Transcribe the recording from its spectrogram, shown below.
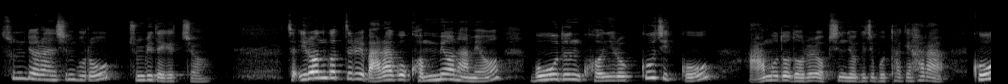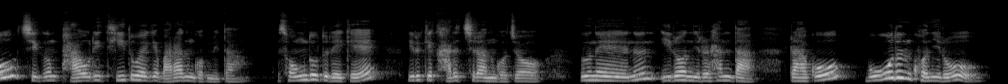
순결한 신부로 준비되겠죠. 자, 이런 것들을 말하고 권면하며 모든 권위로 꾸짖고 아무도 너를 업신여기지 못하게 하라고 지금 바울이 디도에게 말하는 겁니다. 성도들에게 이렇게 가르치라는 거죠. 은혜는 이런 일을 한다라고 모든 권위로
